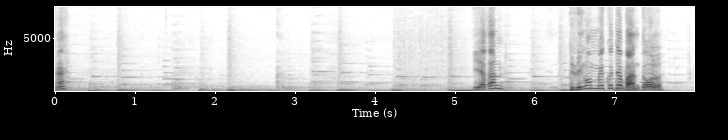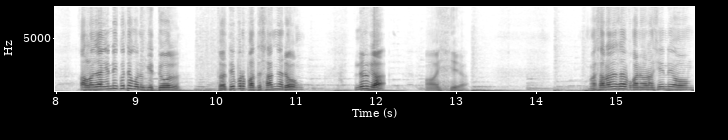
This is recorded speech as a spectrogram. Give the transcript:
Eh? Iya kan? Dilingom ikutnya Bantul. Kalau yang ini ikutnya Gunung Kidul. Berarti perbatasannya dong. Bener nggak? Oh iya. Masalahnya saya bukan orang sini om.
